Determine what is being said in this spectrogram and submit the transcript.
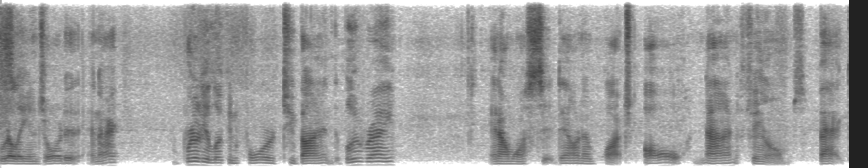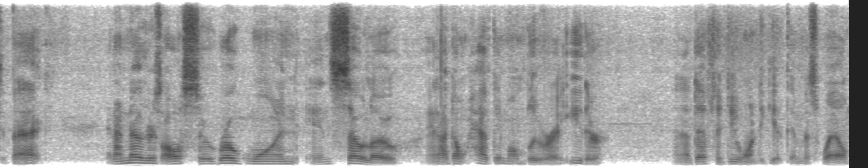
Really enjoyed it, and I really looking forward to buying the Blu-ray. And I want to sit down and watch all nine films back to back. And I know there's also Rogue One and Solo, and I don't have them on Blu-ray either. And I definitely do want to get them as well.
